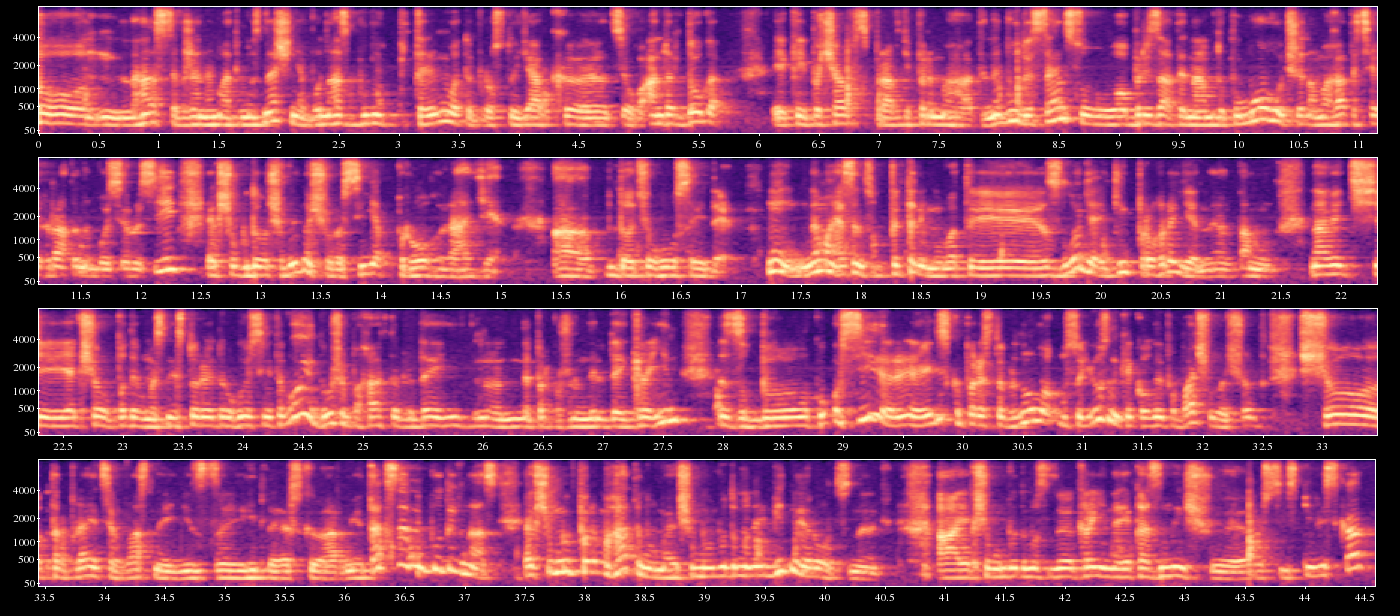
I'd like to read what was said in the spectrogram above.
То на нас це вже не матиме значення, бо нас будуть підтримувати просто як е, цього андердога, який почав справді перемагати. Не буде сенсу обрізати нам допомогу чи намагатися грати на боці Росії, якщо буде очевидно, що Росія програє. А до цього все йде. Ну немає сенсу підтримувати злодія, який програє. Не там навіть е, якщо подивимось на історію Другої світової, дуже багато людей, ну не перепрошую, не людей країн з блоку осі різко перестрибнуло у союзники, коли побачило, що, що трапляється власне із гітлерівською армією. Так само буде в нас. Якщо ми перемагатимемо, якщо ми будемо найбідний родственник, а якщо ми будемо з- країна, яка знищує російські війська.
